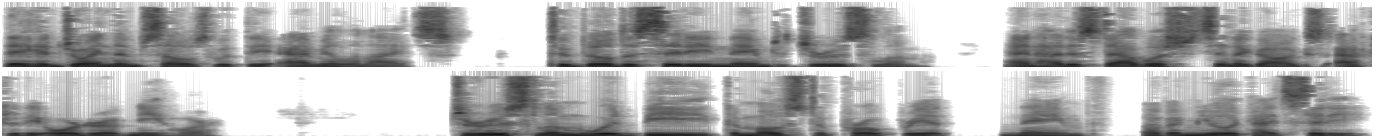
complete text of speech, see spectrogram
they had joined themselves with the Amulonites to build a city named Jerusalem and had established synagogues after the order of Nehor. Jerusalem would be the most appropriate name of a city,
